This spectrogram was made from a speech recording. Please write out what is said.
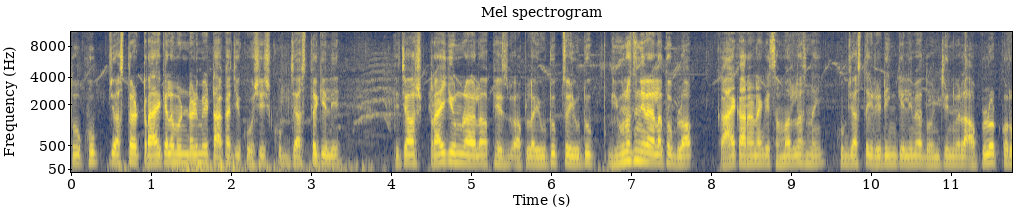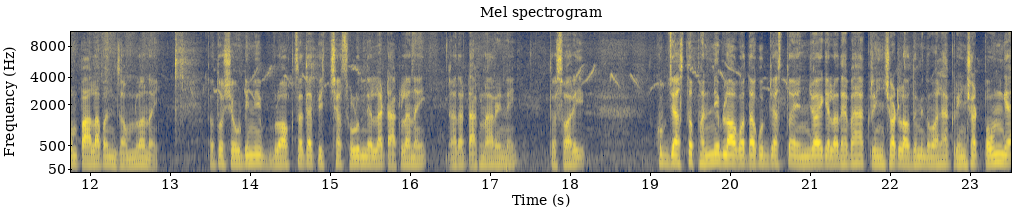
तो खूप जास्त ट्राय केला मंडळी मी टाकायची कोशिश खूप जास्त केली. तिच्यावर स्ट्राईक येऊन राहिलं फेसबुक आपलं यूट्यूबचं यूट्यूब घेऊनच नाही राहिला तो ब्लॉग. काय कारण आहे की समजलंच नाही. खूप जास्त एडिटिंग केली मी दोन तीन वेळा अपलोड करून पाहिला पण जमलं नाही. तर तो शेवटी मी ब्लॉगचा त्या पिच्छा सोडून दिला टाकला नाही. आता टाकणारही नाही. तर सॉरी खूप जास्त फन्नी ब्लॉग होता खूप जास्त एन्जॉय केला होता. बा हा स्क्रीनशॉट लावतो मी तुम्हाला. हा स्क्रीनशॉट पाहून घ्या.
